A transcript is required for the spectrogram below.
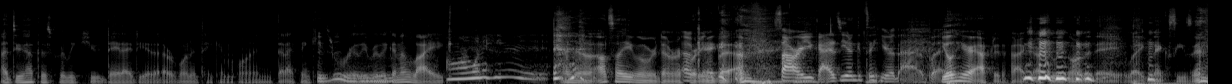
I do have this really cute date idea that I want to take him on that I think he's really really gonna like. oh, I want to hear it. I know. I'll tell you when we're done recording, okay. but um, Sorry, you guys, you don't get to hear that. But you'll hear it after the fact after we go on the date, like next season.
